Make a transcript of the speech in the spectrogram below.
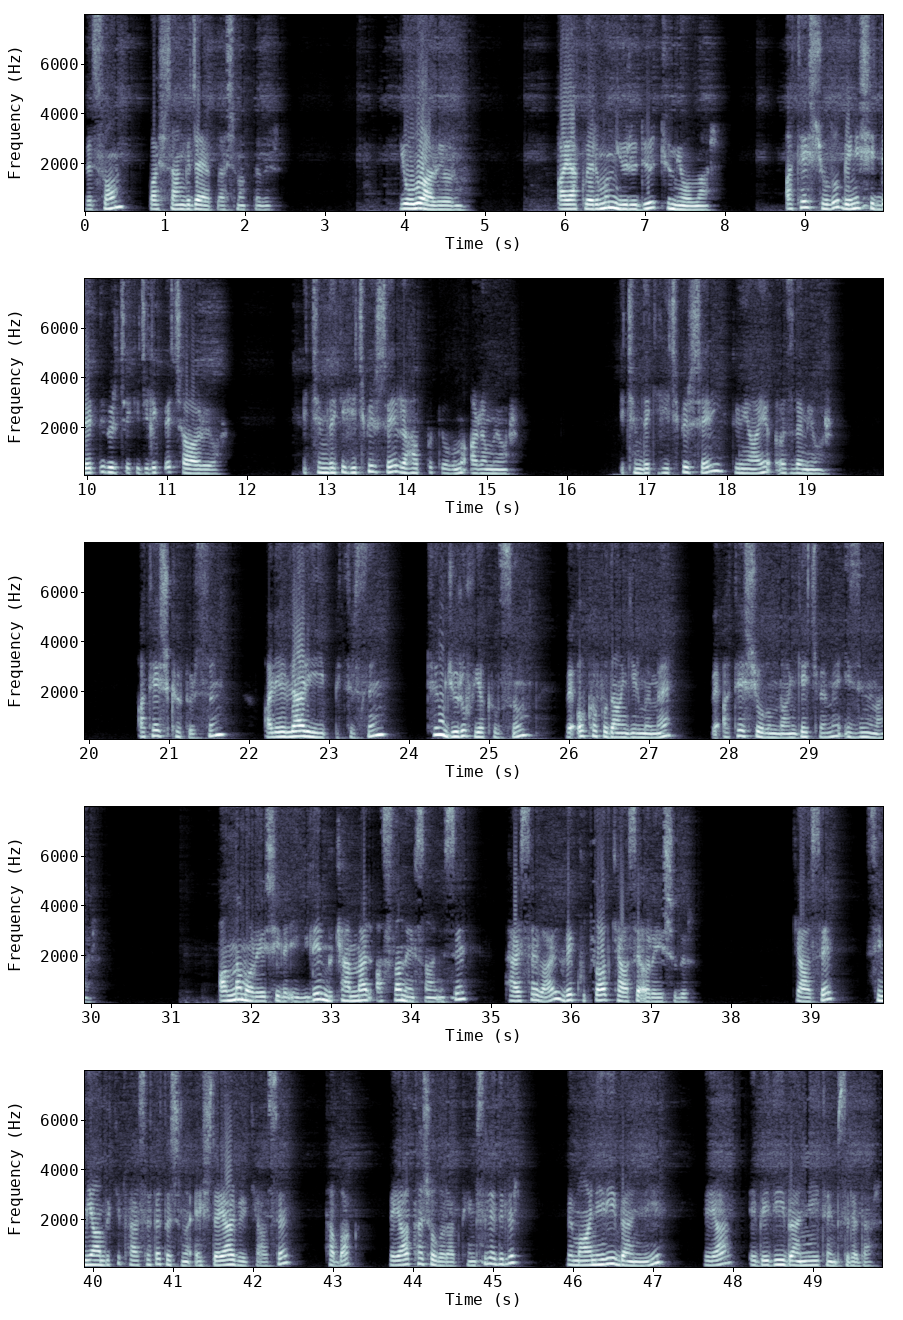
ve son başlangıca yaklaşmaktadır. Yolu arıyorum. Ayaklarımın yürüdüğü tüm yollar. Ateş yolu beni şiddetli bir çekicilikle çağırıyor. İçimdeki hiçbir şey rahatlık yolunu aramıyor. İçimdeki hiçbir şey dünyayı özlemiyor. Ateş köpürsün, alevler yiyip bitirsin, tüm cüruf yakılsın ve o kapıdan girmeme ve ateş yolundan geçmeme izin ver. Anlam arayışıyla ilgili mükemmel aslan efsanesi Perseval ve kutsal kase arayışıdır. Kase, simyandaki felsefe taşına eşdeğer bir kase, tabak veya taş olarak temsil edilir ve manevi benliği veya ebedi benliği temsil eder.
